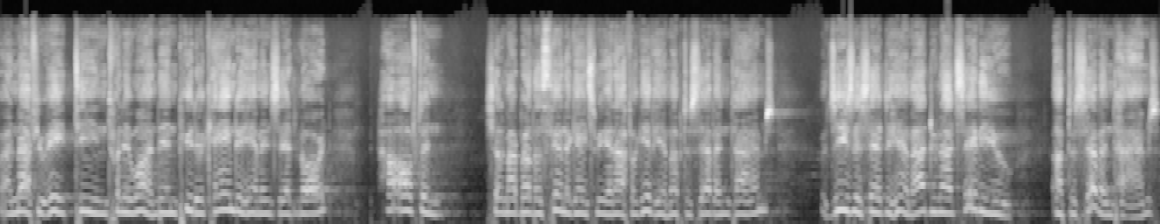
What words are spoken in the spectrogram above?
In Matthew 18 21, then Peter came to him and said, Lord, how often Shall my brother sin against me and I forgive him up to seven times? But Jesus said to him, I do not say to you up to seven times,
